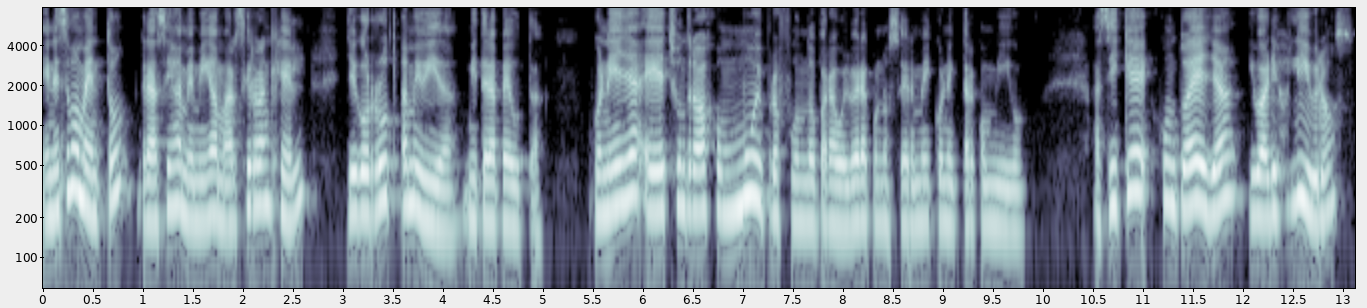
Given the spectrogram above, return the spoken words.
En ese momento, gracias a mi amiga Marcy Rangel, llegó Ruth a mi vida, mi terapeuta. Con ella he hecho un trabajo muy profundo para volver a conocerme y conectar conmigo. Así que junto a ella y varios libros,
